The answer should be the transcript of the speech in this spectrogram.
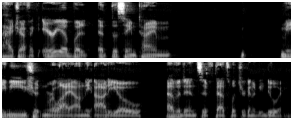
high traffic area, but at the same time, maybe you shouldn't rely on the audio evidence if that's what you're going to be doing.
